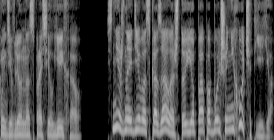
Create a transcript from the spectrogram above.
Удивленно спросил Юйхао. Снежная дева сказала, что ее папа больше не хочет ее.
